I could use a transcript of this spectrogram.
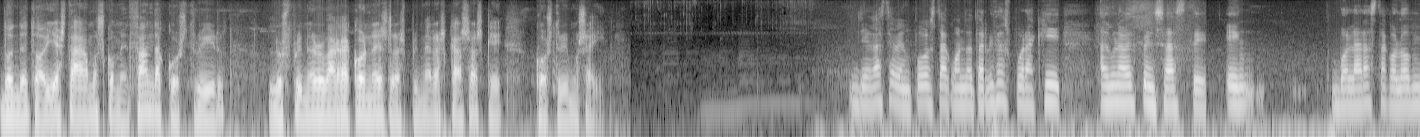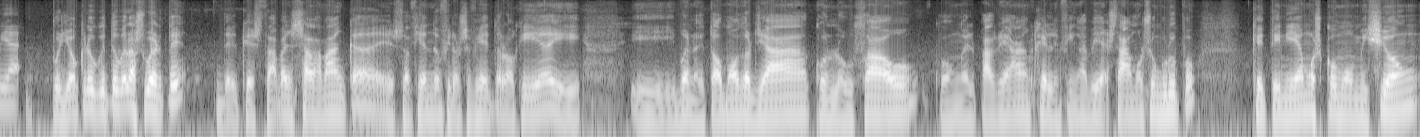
donde todavía estábamos comenzando a construir los primeros barracones, las primeras casas que construimos ahí. Llegaste a Benposta, cuando aterrizas por aquí, ¿alguna vez pensaste en volar hasta Colombia? Pues yo creo que tuve la suerte de que estaba en Salamanca eso, haciendo filosofía y teología y, y, bueno, de todos modos ya con Louzao, con el Padre Ángel, en fin, había, estábamos un grupo que teníamos como misión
